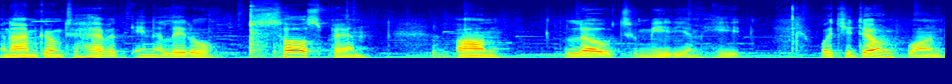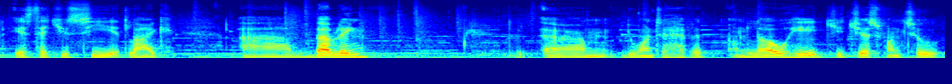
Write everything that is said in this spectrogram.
and I'm going to have it in a little saucepan on low to medium heat. What you don't want is that you see it like uh, bubbling. Um, you want to have it on low heat. You just want to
